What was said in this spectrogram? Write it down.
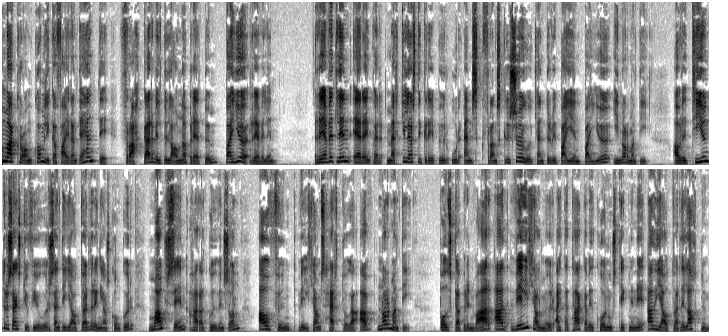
Macron kom líka færandi hendi Frakkar vildu lána bretum Bayeux-revilinn. Revillin er einhver merkilegasti gripur úr ennsk-franskri sögu kentur við bæinn Bayeux í Normandi. Árið 1064 sendi játverður englandskongur Másinn Harald Guðvinsson áfund Vilhjáms hertoga af Normandi. Bóðskapurinn var að Vilhjálmur ætti að taka við konungstigninni að játverði látnum.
